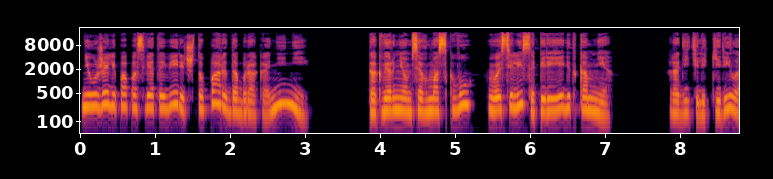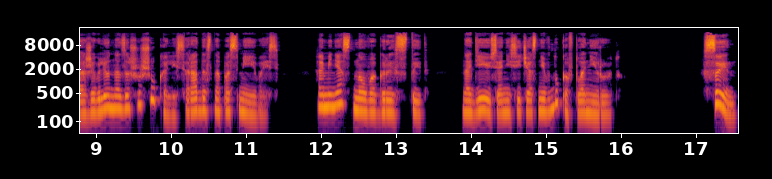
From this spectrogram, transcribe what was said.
Неужели папа свято верит, что пары до брака ни-ни? Как вернемся в Москву, Василиса переедет ко мне. Родители Кирилла оживленно зашушукались, радостно посмеиваясь. А меня снова грыз стыд. Надеюсь, они сейчас не внуков планируют. «Сын,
